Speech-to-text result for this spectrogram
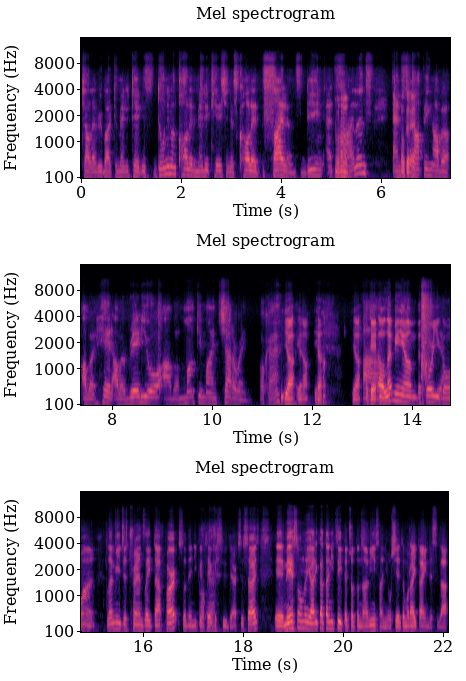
tell everybody to meditate is don't even call it meditation. Is call it silence. Being at Uh-huh. silence and Okay. stopping our our head, our radio, our monkey mind chattering. Okay. Yeah, yeah, yeah. Yeah. Okay. Um, oh, let me um before you go on, let me just translate that part so then you can take us through the exercise. えー瞑想のやり方についてちょっとナビーンさんに教えてもらいたいんですが、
